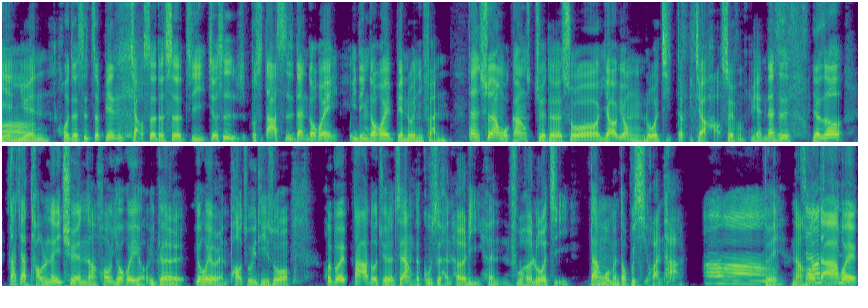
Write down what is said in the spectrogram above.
演员，或者是这边角色的设计，就是不是大事，但都会一定都会辩论一番。但虽然我刚刚觉得说要用逻辑的比较好说服别人，但是有时候大家讨论了一圈，然后又会有一个又会有人抛出一题说，会不会大家都觉得这样的故事很合理、很符合逻辑，但我们都不喜欢它？哦，对，然后大家会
